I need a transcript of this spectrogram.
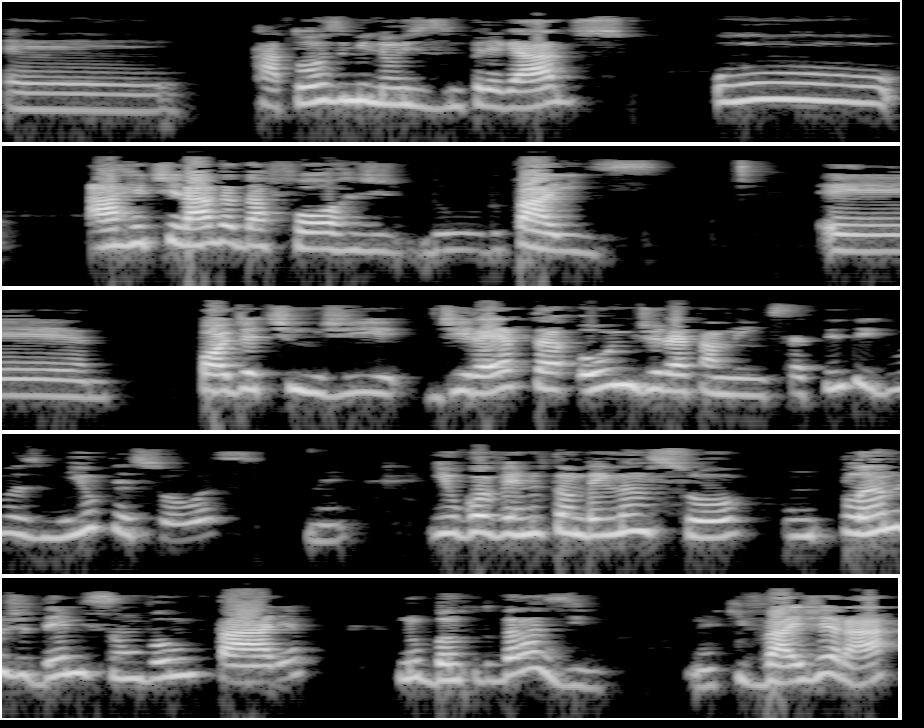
é... 14 milhões de desempregados, o... a retirada da Ford do, do país é pode atingir direta ou indiretamente 72 mil pessoas, né? E o governo também lançou um plano de demissão voluntária no Banco do Brasil, né? que vai gerar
